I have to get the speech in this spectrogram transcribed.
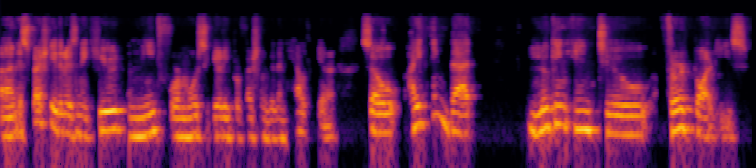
And especially there is an acute need for more security professionals within healthcare. So I think that looking into third parties,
